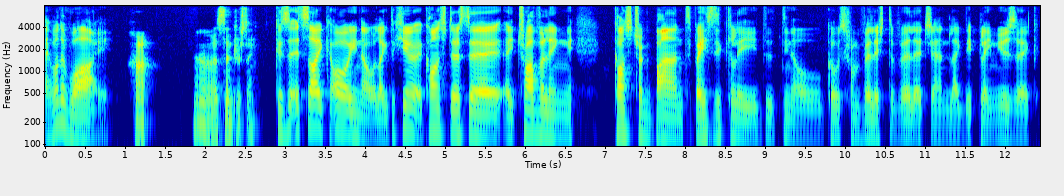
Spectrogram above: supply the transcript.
I wonder why. Huh. Oh, that's interesting. Because it's like, oh, you know, like the here, there's a, a traveling construct band basically that you know goes from village to village and like they play music.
